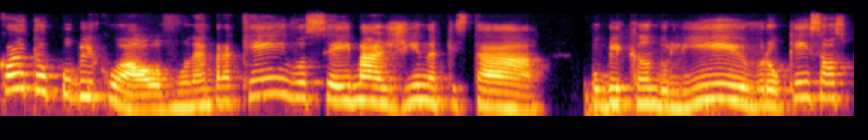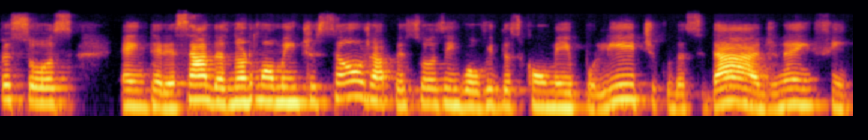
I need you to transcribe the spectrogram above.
Qual é o teu público-alvo? Né? Para quem você imagina que está publicando livro? Quem são as pessoas é, interessadas? Normalmente são já pessoas envolvidas com o meio político da cidade, né? Enfim,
